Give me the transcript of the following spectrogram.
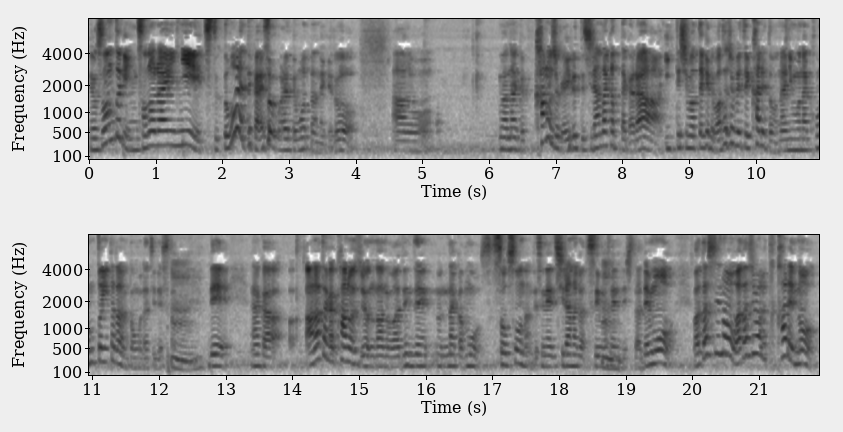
でもその時にその LINE にちょっとどうやって返そうこれって思ったんだけどあのまあなんか彼女がいるって知らなかったから言ってしまったけど私は別に彼とは何もなく本当にただの友達ですと、うん。でなんかああなたが彼女なのは全然なんかもうそうそうなんですね。知らなかった。すいませんでした、でも私の私は彼の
